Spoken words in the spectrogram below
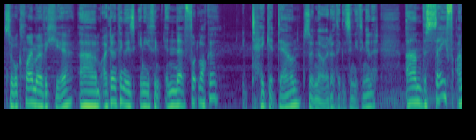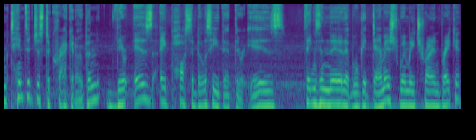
So we'll climb over here. Um, I don't think there's anything in that footlocker take it down. So no, I don't think there's anything in it. Um, the safe, I'm tempted just to crack it open. There is a possibility that there is things in there that will get damaged when we try and break it.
